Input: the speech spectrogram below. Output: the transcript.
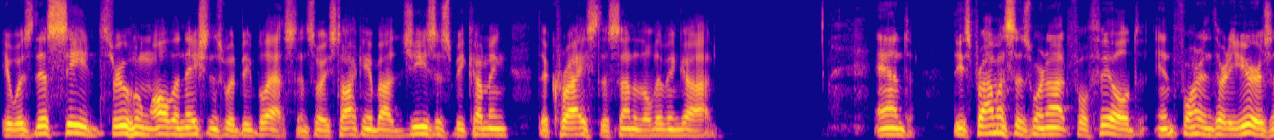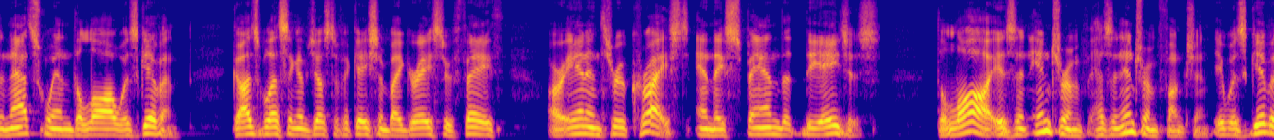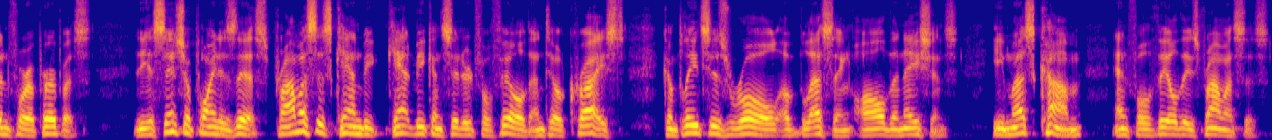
It was this seed through whom all the nations would be blessed. And so he's talking about Jesus becoming the Christ, the Son of the living God. And these promises were not fulfilled in 430 years, and that's when the law was given. God's blessing of justification by grace through faith are in and through Christ, and they span the, the ages. The law is an interim has an interim function. It was given for a purpose. The essential point is this: promises can be can't be considered fulfilled until Christ completes his role of blessing all the nations. He must come and fulfill these promises.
